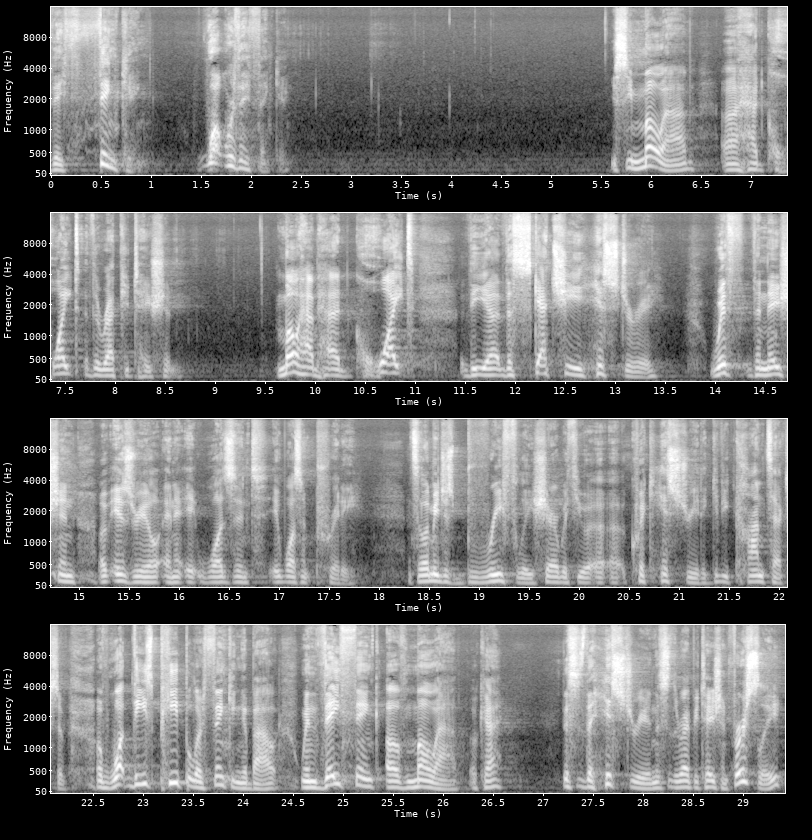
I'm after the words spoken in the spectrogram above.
they thinking? What were they thinking? You see, Moab uh, had quite the reputation. Moab had quite the, uh, the sketchy history with the nation of Israel, and it wasn't, it wasn't pretty. And so let me just briefly share with you a, a, quick history to give you context of, of what these people are thinking about when they think of Moab, okay? This is the history and this is the reputation. Firstly,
